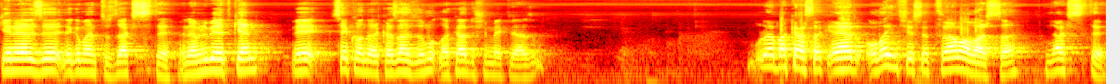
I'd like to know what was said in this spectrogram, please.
Generalize ligamentous laxity önemli bir etken ve sekonder kazancı da mutlaka düşünmek lazım. Buraya bakarsak eğer olayın içerisinde travma varsa laksite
